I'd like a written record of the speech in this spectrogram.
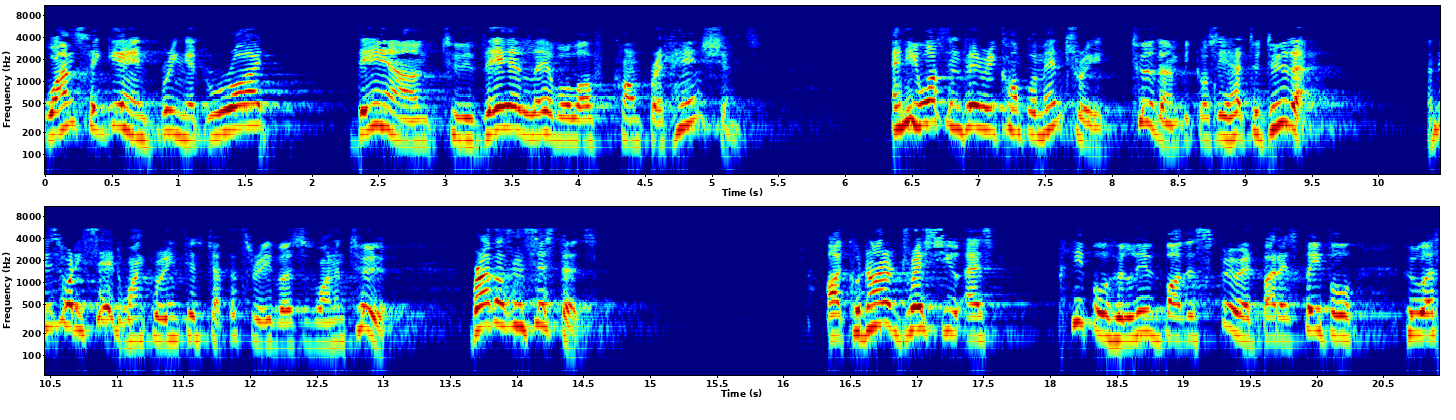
once again bring it right down to their level of comprehensions. And he wasn't very complimentary to them because he had to do that. And this is what he said, 1 Corinthians chapter 3 verses 1 and 2. Brothers and sisters, I could not address you as people who live by the Spirit, but as people who are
